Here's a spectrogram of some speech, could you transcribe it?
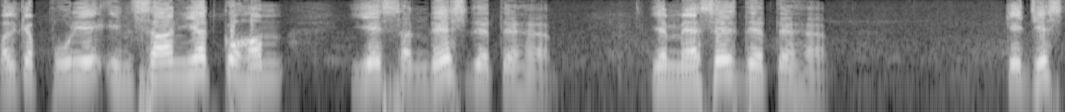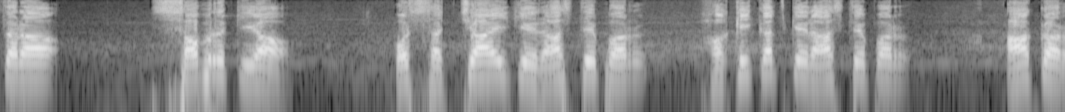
بلکہ پوری انسانیت کو ہم یہ سندیش دیتے ہیں، یہ میسیج دیتے ہیں کہ جس طرح صبر کیا اور سچائی کے راستے پر، حقیقت کے راستے پر آ کر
